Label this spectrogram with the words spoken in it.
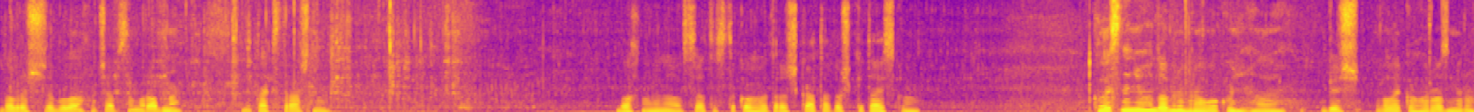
Добре, що була хоча б саморобна, не так страшно. Бахнули на офсет з такого от рожка, також китайського. Колись на нього добре брав окунь, але більш великого розміру.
